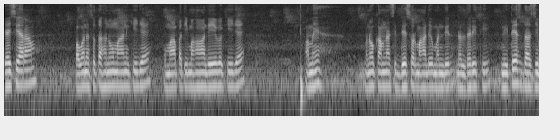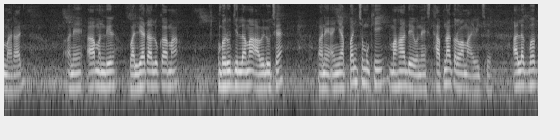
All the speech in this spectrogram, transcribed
જય સિયારામ પવન સુત હનુમાન કી જય, ઉમાપતિ મહાદેવ કી જય. અમે મનોકામના સિદ્ધેશ્વર મહાદેવ મંદિર નલધરીથી નિતેશ દાસજી મહારાજ અને આ મંદિર વાલિયા તાલુકામાં ભરૂચ જિલ્લામાં આવેલું છે અને અહીંયા પંચમુખી મહાદેવને સ્થાપના કરવામાં આવી છે. આ લગભગ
